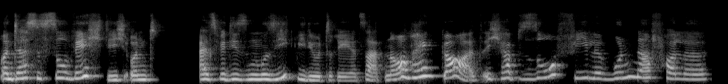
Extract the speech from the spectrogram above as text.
Und das ist so wichtig. Und als wir diesen Musikvideodreh jetzt hatten, oh mein Gott, ich habe so viele wundervolle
